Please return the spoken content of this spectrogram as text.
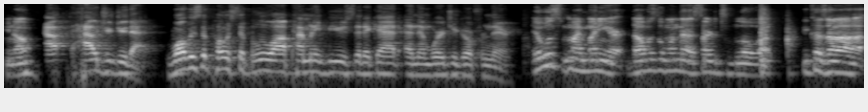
you know? How, how'd you do that? What was the post that blew up? How many views did it get? And then where'd you go from there? It was my money art. That was the one that started to blow up because, uh,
